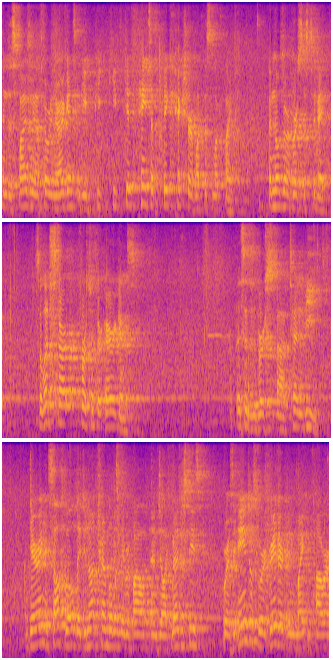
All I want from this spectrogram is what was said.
and despising authority and arrogance, and he, he, he gives, paints a big picture of what this looked like. And those are our verses today. So let's start first with their arrogance. This is in verse uh, 10b. Daring and self willed, they do not tremble when they revile angelic majesties, whereas the angels who are greater in might and power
